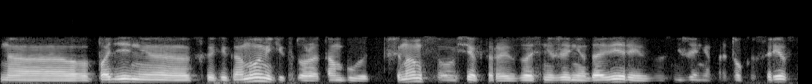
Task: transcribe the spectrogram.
э, падение, так сказать, экономики, которая там будет, финансового сектора из-за снижения доверия, из-за снижения притока средств.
